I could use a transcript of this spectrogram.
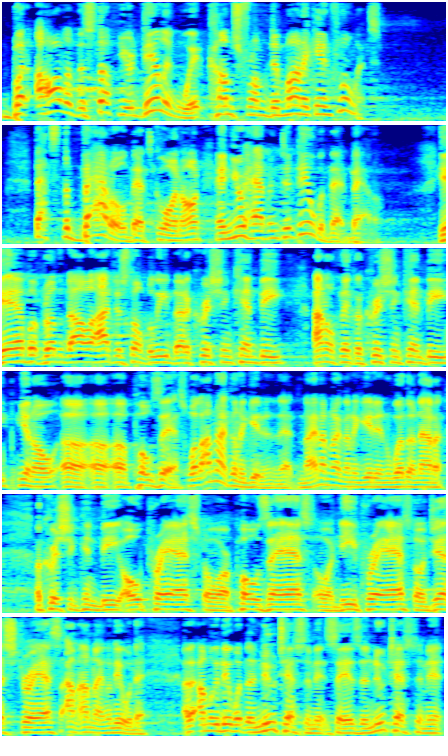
But all of the stuff you're dealing with comes from demonic influence. That's the battle that's going on, and you're having to deal with that battle. Yeah, but Brother Dollar, I just don't believe that a Christian can be I don't think a Christian can be, you know, uh, uh, uh, possessed. Well, I'm not going to get into that tonight. I'm not going to get into whether or not a, a, Christian can be oppressed or possessed or depressed or just stressed. I'm, I'm not going to deal with that. I'm going to deal with what the New Testament says. The New Testament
